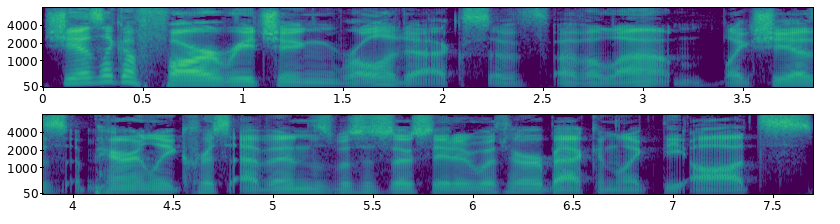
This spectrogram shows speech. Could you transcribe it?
she has like a far-reaching Rolodex of of alum. Like she has Mm. apparently Chris Evans was associated with her back in like the aughts.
